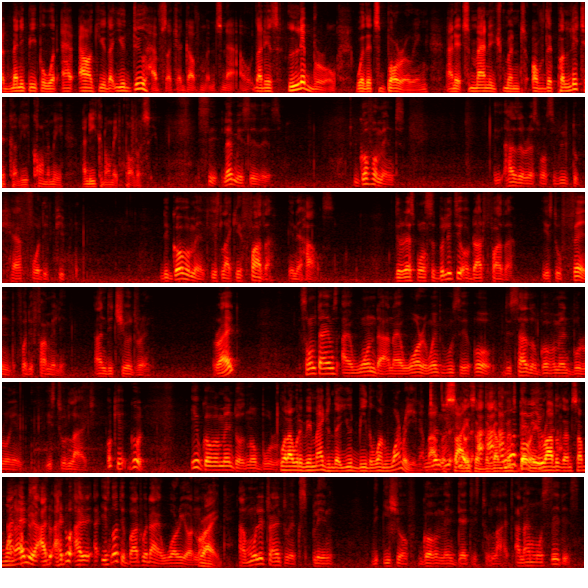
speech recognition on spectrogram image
And many people would argue that you do have such a government now that is liberal with its borrowing and its management of the political economy and economic policy. See, let me say this. Government has a responsibility to care for the people. The government is like a father in a house. The responsibility of that father is to fend for the family and the children. Right? Sometimes I wonder and I worry when people say, oh, the size of government borrowing is too large. Okay, good. If government does not borrow, Well, I would have imagined that you'd be the one worrying about No, the size no, of the I- government's borrowing you- rather than someone I- else. Anyway, I don't, I don't, I, it's not about whether I worry or not. Right. I'm only trying to explain the issue of government debt is too large. And I must say this.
